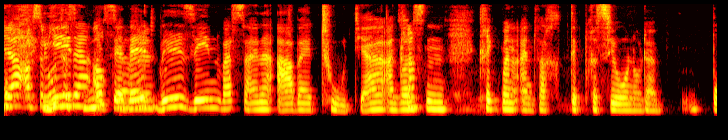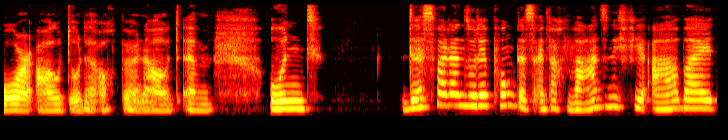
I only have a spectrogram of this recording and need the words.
Ja, absolut. jeder auf der ja Welt will sehen, was seine Arbeit tut. Ja, Ansonsten Klar. kriegt man einfach Depression oder Bore-out oder auch Burnout. Ähm, und das war dann so der Punkt, dass einfach wahnsinnig viel Arbeit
